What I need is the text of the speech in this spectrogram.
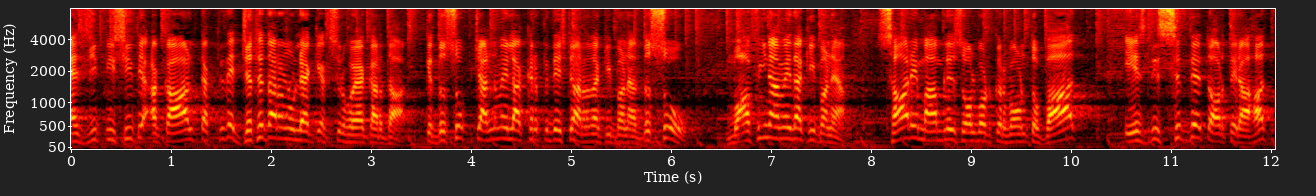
ਐਸਜੀਪੀਸੀ ਤੇ ਅਕਾਲ ਤਖਤ ਦੇ ਜਥੇਦਾਰਾਂ ਨੂੰ ਲੈ ਕੇ ਅਕਸਰ ਹੋਇਆ ਕਰਦਾ ਕਿ ਦੱਸੋ 95 ਲੱਖ ਰੁਪਏ ਦੇ ਇਸ਼ਤਿਹਾਰਾਂ ਦਾ ਕੀ ਬਣਿਆ? ਦੱਸੋ ਮੁਆਫੀਨਾਮੇ ਦਾ ਕੀ ਬਣਿਆ? ਸਾਰੇ ਮਾਮਲੇ ਸੋਲਵ ਆਊਟ ਕਰਵਾਉਣ ਤੋਂ ਬਾਅਦ ਇਸ ਦੀ ਸਿੱਧੇ ਤੌਰ ਤੇ ਰਾਹਤ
